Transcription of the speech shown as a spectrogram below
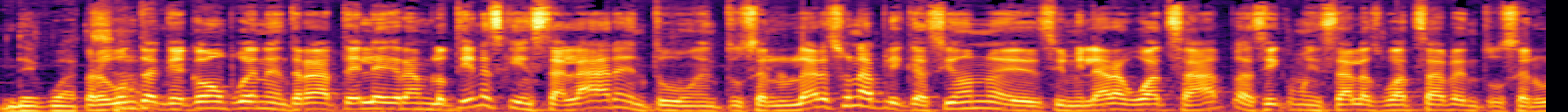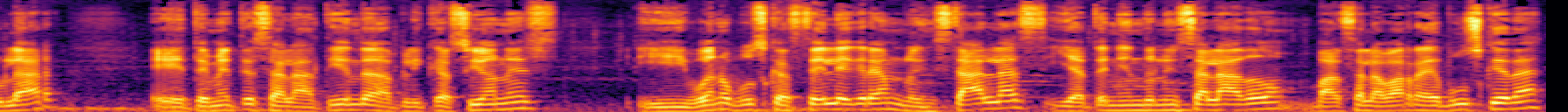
de WhatsApp. Preguntan que cómo pueden entrar a Telegram. Lo tienes que instalar en tu, en tu celular. Es una aplicación eh, similar a WhatsApp, así como instalas WhatsApp en tu celular. eh, te metes a la tienda de aplicaciones y bueno, buscas Telegram, lo instalas y ya teniéndolo instalado, vas a la barra de búsqueda,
